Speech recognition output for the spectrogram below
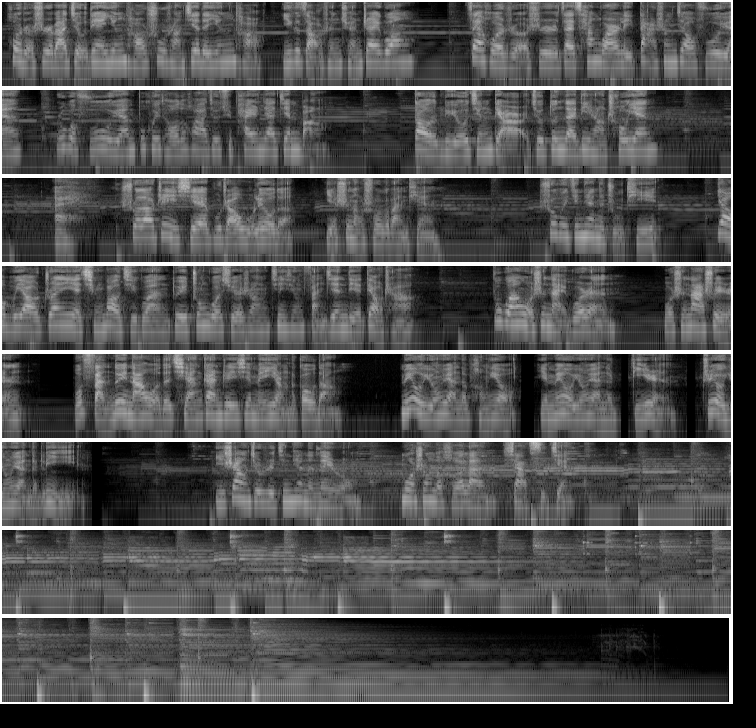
或者是把酒店樱桃树上结的樱桃一个早晨全摘光，再或者是在餐馆里大声叫服务员。如果服务员不回头的话，就去拍人家肩膀；到旅游景点儿就蹲在地上抽烟。哎，说到这些不着五六的，也是能说个半天。说回今天的主题，要不要专业情报机关对中国学生进行反间谍调查？不管我是哪国人，我是纳税人，我反对拿我的钱干这些没影的勾当。没有永远的朋友，也没有永远的敌人，只有永远的利益。以上就是今天的内容，陌生的荷兰，下次见。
